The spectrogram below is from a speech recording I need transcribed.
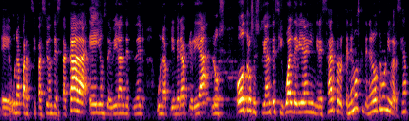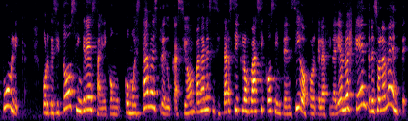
eh, una participación destacada, ellos debieran de tener una primera prioridad, los otros estudiantes igual debieran ingresar, pero tenemos que tener otra universidad pública porque si todos ingresan y como está nuestra educación, van a necesitar ciclos básicos intensivos, porque la finalidad no es que entren solamente,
